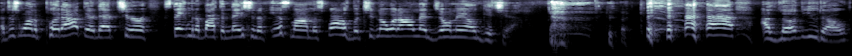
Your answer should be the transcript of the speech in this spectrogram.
I just want to put out there that your statement about the Nation of Islam is false. But you know what? I'll let Jonelle get you. I love you though.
